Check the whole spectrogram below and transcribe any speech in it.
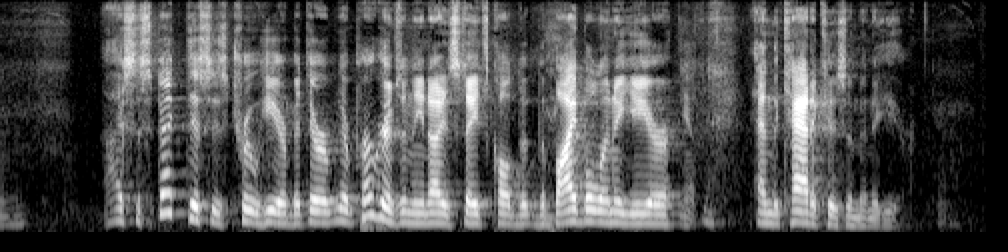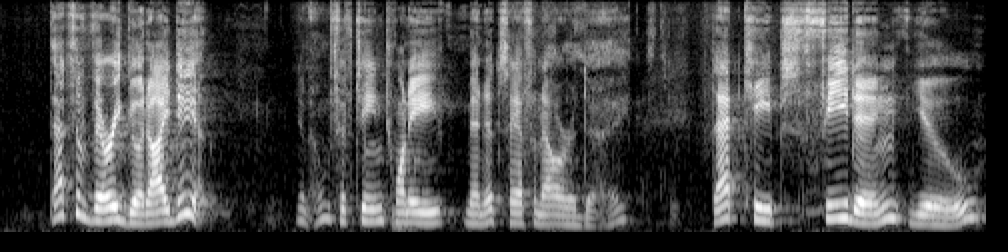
Mm-hmm. I suspect this is true here, but there are, there are programs in the United States called the, the Bible in a Year yeah. and the Catechism in a Year. That's a very good idea. You know, 15, 20 minutes, half an hour a day. That keeps feeding you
